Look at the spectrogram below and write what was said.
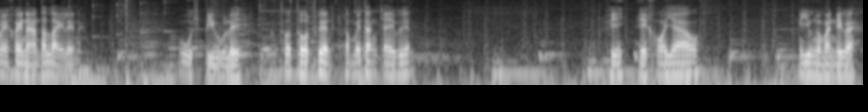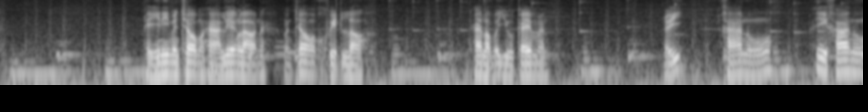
ไม่ค่อยนานเท่าไหร่เลยนะอู้ปิวเลย โทษโทษเพื่อน เราไม่ตั้งใจเพื่อนพี่เอกคอยาว ไม่ยุ่งกับมันดีกว่าไอ้นี่มันชอบมาหาเรื่องเรานะ มันชอบมาขวิดเรา ถ้าเราไปอยู่ใกล้มัน เฮ้ยขาหนูเฮ้ยขาหนู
